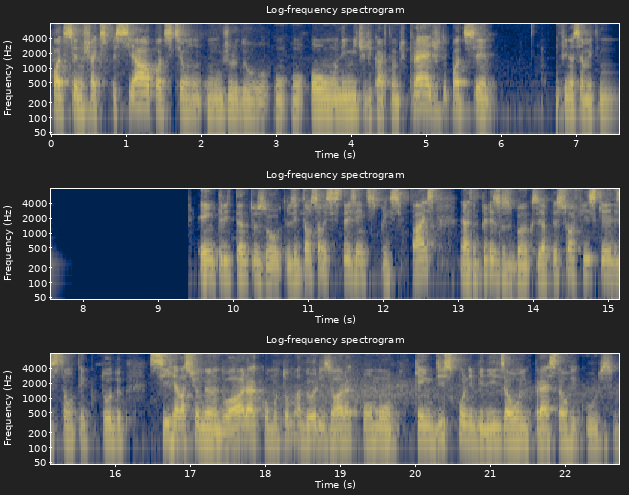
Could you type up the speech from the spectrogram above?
pode ser no cheque especial, pode ser um, um juro do, um, um, ou um limite de cartão de crédito, pode ser um financiamento entre tantos outros. Então, são esses três entes principais, né, as empresas, os bancos e a pessoa física, eles estão o tempo todo se relacionando, ora como tomadores, ora como quem disponibiliza ou empresta o recurso.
